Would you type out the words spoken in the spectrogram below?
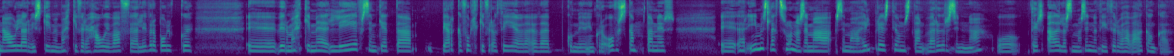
nálar, við skimum ekki fyrir HIV eða livrabólgu. Uh, við erum ekki með liv sem geta bjarga fólki frá því ef, ef það komið einhverja ofskamtanir. Uh, það er ímislegt svona sem að, að heilbreyðstjónustan verður að sinna og þeir aðilar sem að sinna því þurfa að hafa aðgangað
